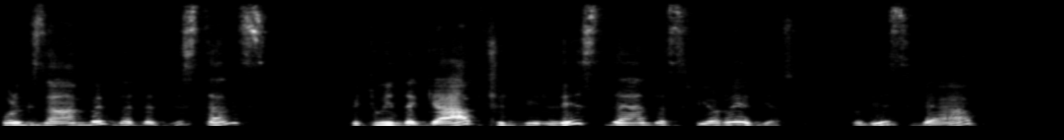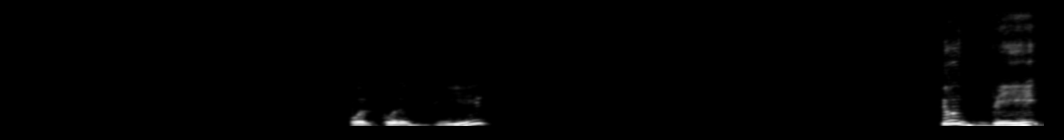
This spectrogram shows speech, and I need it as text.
For example, that the distance between the gap should be less than the sphere radius. So this gap, we'll call it D, should be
